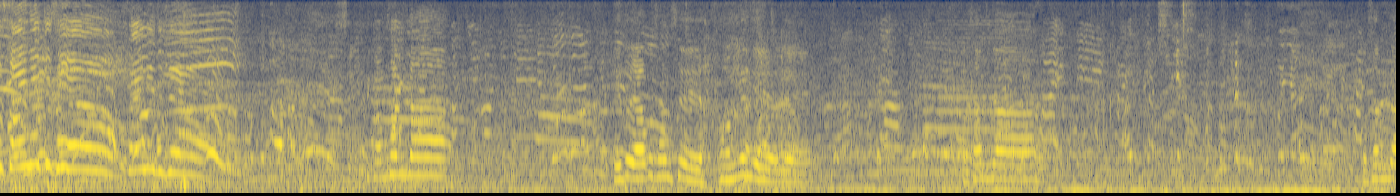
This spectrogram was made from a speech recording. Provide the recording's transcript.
현 선수 사인해주세요. 사인해주세요. 감사합니다. 얘도 야구 선수예요. 왕년이에요. 네. 감사합니다. 감사합니다.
